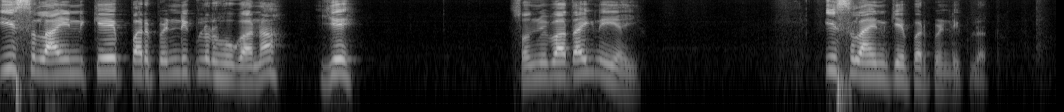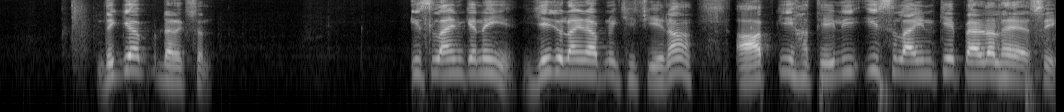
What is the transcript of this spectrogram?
इस लाइन के परपेंडिकुलर होगा ना? ये। समझ में बात आई कि नहीं आई? इस लाइन के परपेंडिकुलर। देखिए आप डायरेक्शन इस लाइन के नहीं है। ये जो लाइन आपने खींची है ना, आपकी हथेली इस लाइन के पैरल है ऐसे।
